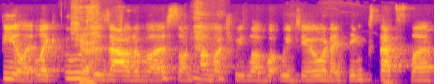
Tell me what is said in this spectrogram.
feel it like oozes yeah. out of us on how much we love what we do. And I think that's the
